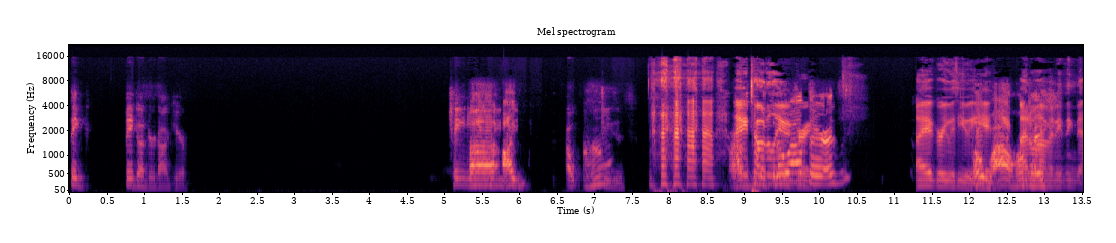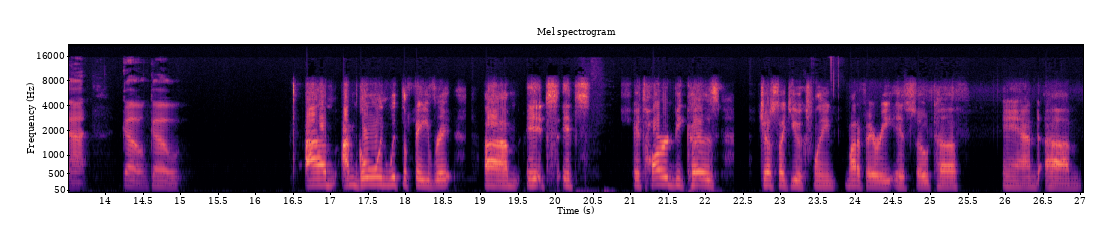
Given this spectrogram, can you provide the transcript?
big, big underdog here. Cheney. Uh, who do you I- Oh, Uh-huh. Jesus. I was gonna totally throw out agree. there. I agree with you. Oh wow! I don't have anything to add. Go, go. Um, I'm going with the favorite. Um, it's it's it's hard because just like you explained, Modafferi is so tough and um,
